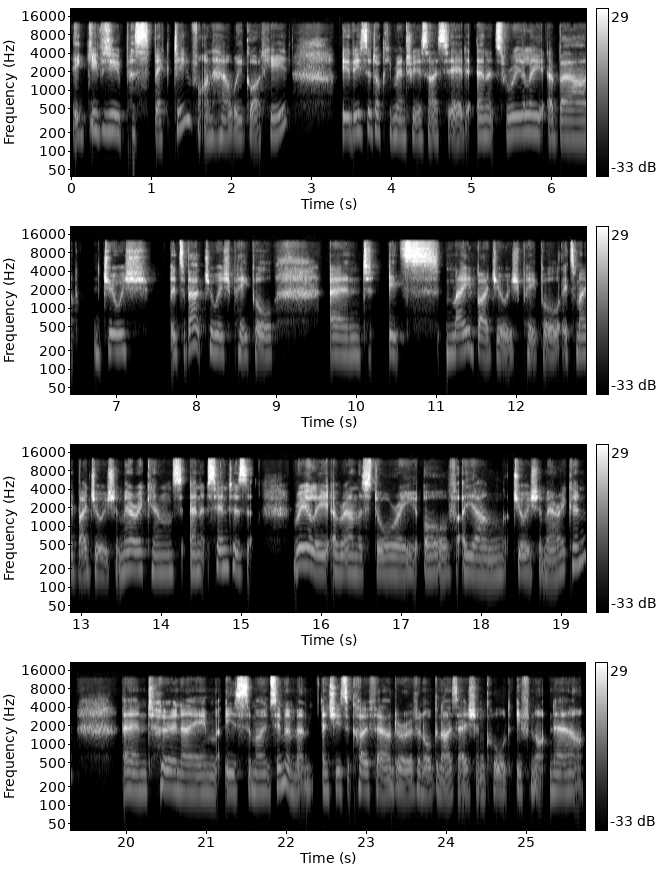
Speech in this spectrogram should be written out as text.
It gives you perspective on how we got here. It is a documentary, as I said, and it's really about Jewish it's about Jewish people and it's made by Jewish people, it's made by Jewish Americans, and it centers really around the story of a young Jewish American. And her name is Simone Zimmerman, and she's a co founder of an organization called If Not Now.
